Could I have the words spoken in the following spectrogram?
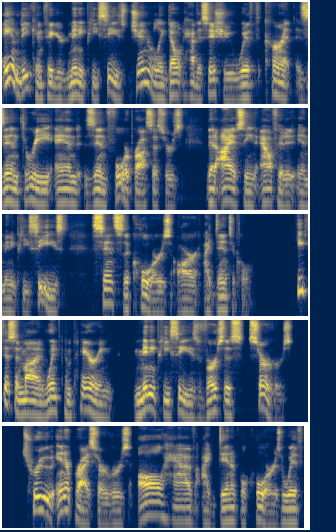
AMD configured mini PCs generally don't have this issue with current Zen 3 and Zen 4 processors that I have seen outfitted in mini PCs since the cores are identical. Keep this in mind when comparing mini PCs versus servers. True enterprise servers all have identical cores with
